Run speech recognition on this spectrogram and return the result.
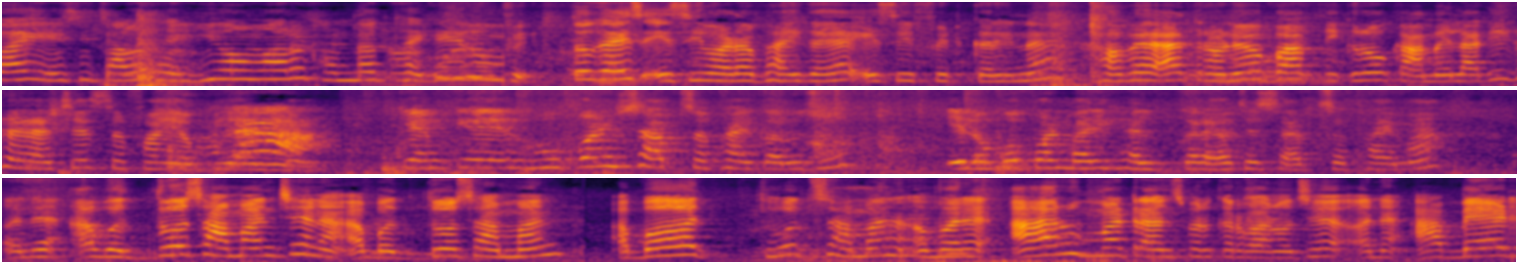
ભાઈ એસી ચાલુ થઈ ગયું અમારો. ઠંડક થઈ ગઈ રૂમ. તો ગાઈસ એસી વાળા ભાઈ ગયા એસી ફિટ કરીને. હવે આ ત્રણેય બાપ દીકરો કામે લાગી ગયા છે સફાઈ અભિયાનમાં. કેમ કે હું પણ સાફ સફાઈ કરું છું. એ લોકો પણ મારી હેલ્પ કરાવે છે સાફ સફાઈમાં. અને આ બધો સામાન છે ને આ બધો સામાન આ બધો જ સામાન અમારે આ રૂમમાં ટ્રાન્સફર કરવાનો છે અને આ બેડ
